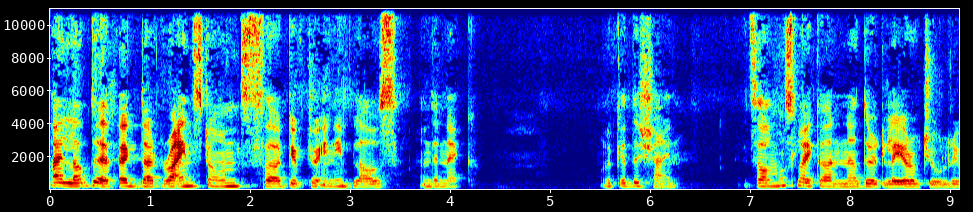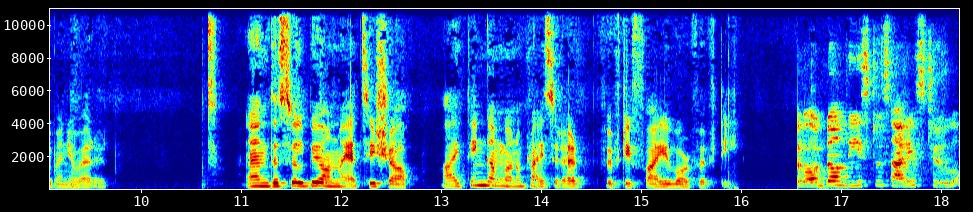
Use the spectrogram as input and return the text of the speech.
I love the effect that rhinestones uh, give to any blouse and the neck. Look at the shine. It's almost like another layer of jewelry when you wear it. And this will be on my Etsy shop. I think I'm going to price it at 55 or 50. I worked on these two saris too.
